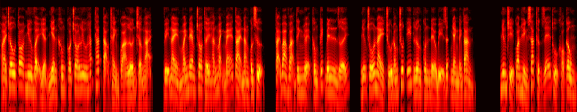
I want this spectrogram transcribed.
Hoài châu to như vậy hiển nhiên không có cho lưu hát tháp tạo thành quá lớn trở ngại, vị này manh đem cho thấy hắn mạnh mẽ tài năng quân sự, tại ba vạn tinh nhuệ công kích bên dưới, những chỗ này chú đóng chút ít lương quân đều bị rất nhanh đánh tan. Nhưng chỉ quan hình xác thực dễ thủ khó công,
